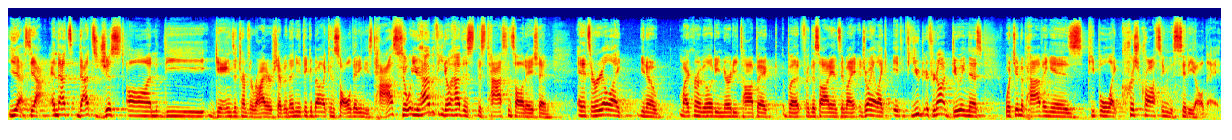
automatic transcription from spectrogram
Yes, yeah, and that's that's just on the gains in terms of ridership, and then you think about like consolidating these tasks. So what you have if you don't have this this task consolidation, and it's a real like you know micromobility nerdy topic, but for this audience they might enjoy it. Like if you if you're not doing this, what you end up having is people like crisscrossing the city all day.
